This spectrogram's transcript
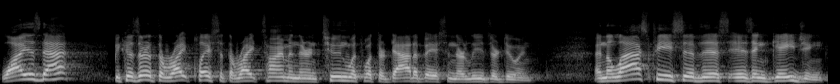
Why is that? Because they're at the right place at the right time and they're in tune with what their database and their leads are doing. And the last piece of this is engaging.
